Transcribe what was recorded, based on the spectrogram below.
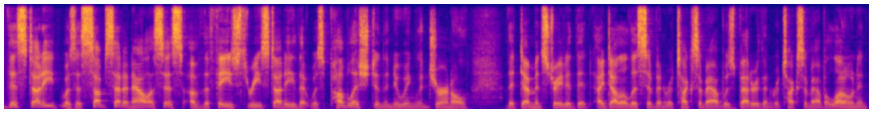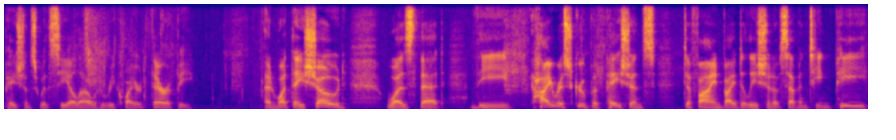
This study was a subset analysis of the phase three study that was published in the New England Journal that demonstrated that idelalisib and rituximab was better than rituximab alone in patients with CLL who required therapy. And what they showed was that the high risk group of patients defined by deletion of 17p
